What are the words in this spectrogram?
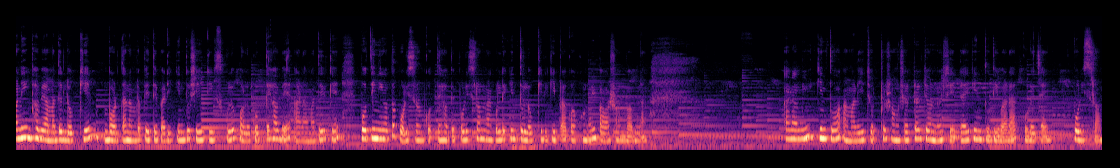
অনেকভাবে আমাদের লক্ষ্মীর বরদান আমরা পেতে পারি, কিন্তু সেই টিপসগুলো ফলো করতে হবে আর আমাদেরকে প্রতিনিয়ত পরিশ্রম করতে হবে। পরিশ্রম না করলে কিন্তু লক্ষ্মীর কৃপা কখনোই পাওয়া সম্ভব না। আর আমি কিন্তু আমার এই ছোট্ট সংসারটার জন্য সেটাই কিন্তু দিবারাত করে যাই, পরিশ্রম।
